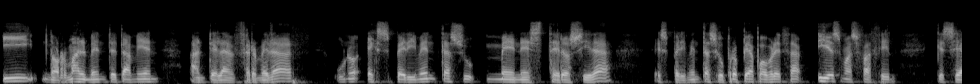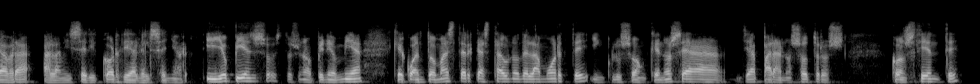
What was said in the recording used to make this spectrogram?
y normalmente también ante la enfermedad uno experimenta su menesterosidad, experimenta su propia pobreza y es más fácil que se abra a la misericordia del Señor. Y yo pienso, esto es una opinión mía, que cuanto más cerca está uno de la muerte, incluso aunque no sea ya para nosotros consciente,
